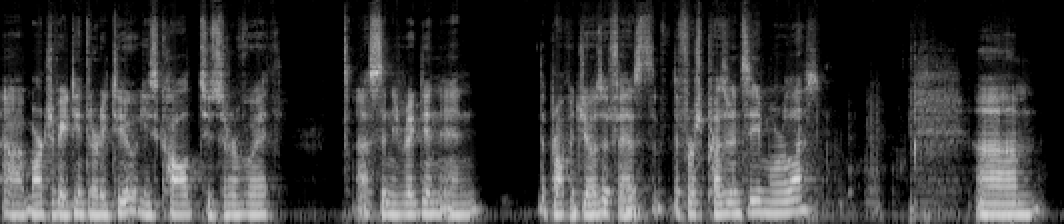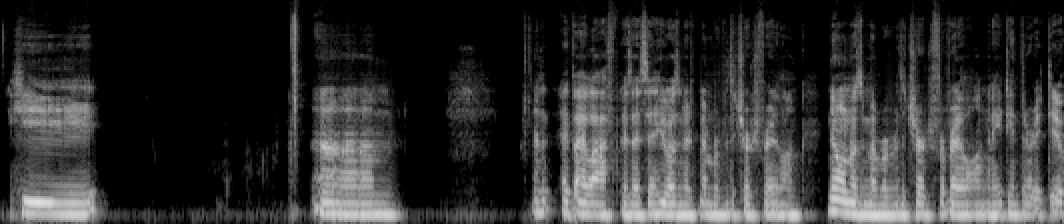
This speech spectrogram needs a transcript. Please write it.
uh, March of 1832, he's called to serve with uh, Sidney Rigdon and the prophet Joseph as the first presidency, more or less. Um, he um, and I laugh because I say he wasn't a member of the church very long. No one was a member of the church for very long in 1832.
